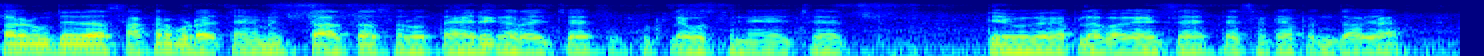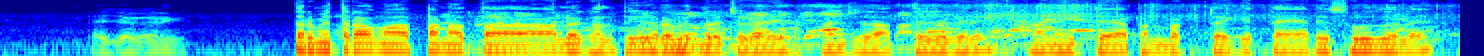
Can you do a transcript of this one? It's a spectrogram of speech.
कारण उद्या साखरपुडा आहे त्यानिमित्त आता सर्व तयारी करायची आहे. कुठल्या वस्तू न्यायच्या आहेत ते वगैरे आपल्याला बघायचं आहे. त्यासाठी आपण जाऊया त्याच्या घरी. तर मित्रांनो आपण आता आलो खालती रवींद्रच्या घरी म्हणजे आत्याच्या घरी. आणि इथे आपण बघतोय की तयारी सुरू झाली आहे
